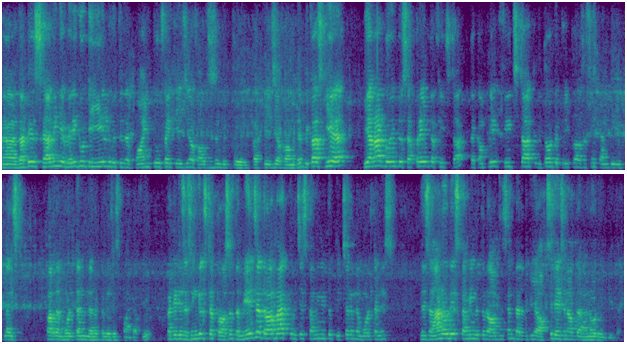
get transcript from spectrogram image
uh, that is having a very good yield with the 0.25 kg of oxygen with uh, per kg of raw material. Because here we are not going to separate the feedstock. The complete feedstock without the pre-processing can be utilized for the molten electrolysis point of view. But it is a single step process. The major drawback which is coming into picture in the molten is this anode is coming with the oxygen. There will be oxidation of the anode will be there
